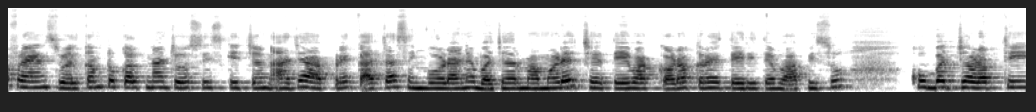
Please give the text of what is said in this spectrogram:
friends welcome to Kalpana Joshi's kitchen આજે આપણે કાચા સિંગોડાને બજારમાં મળે છે તેવા કડક રહે તે રીતે બાફીશું ખૂબ જ ઝડપથી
